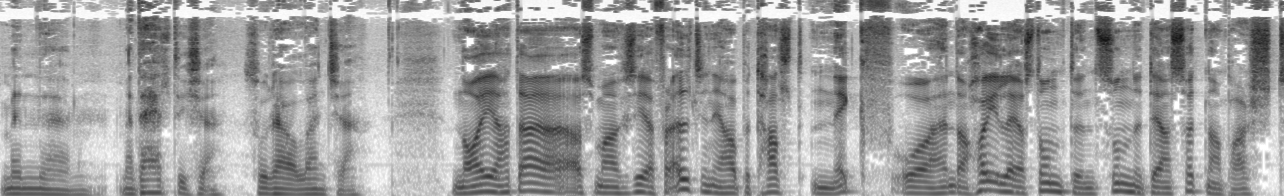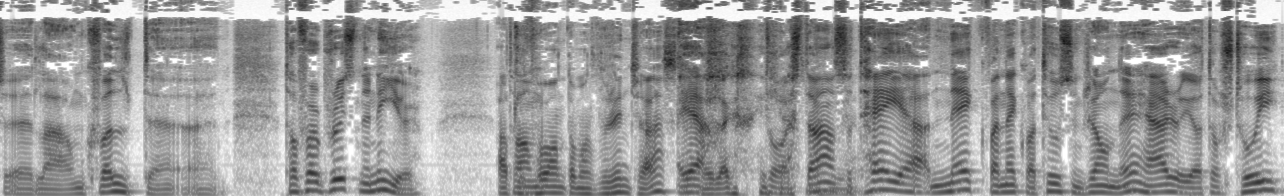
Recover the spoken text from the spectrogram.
Men, men det er helt ikke, så det er landtja. Nei, jeg hadde, altså man kan si, foreldrene har betalt nekv, og henne høyleia stunden, sånn det er 17. parst, eller om kvöldet, ta for prusene nyer. Att få får inte om att rinja. Ja, då är det. Så det är nekva, nekva tusen kronor här och jag tar stoj.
